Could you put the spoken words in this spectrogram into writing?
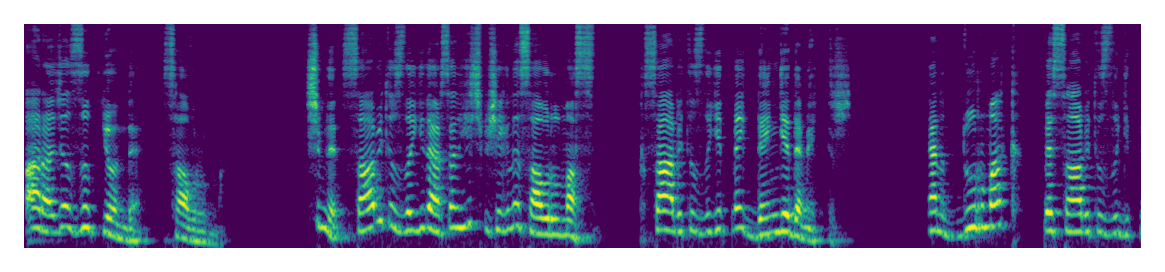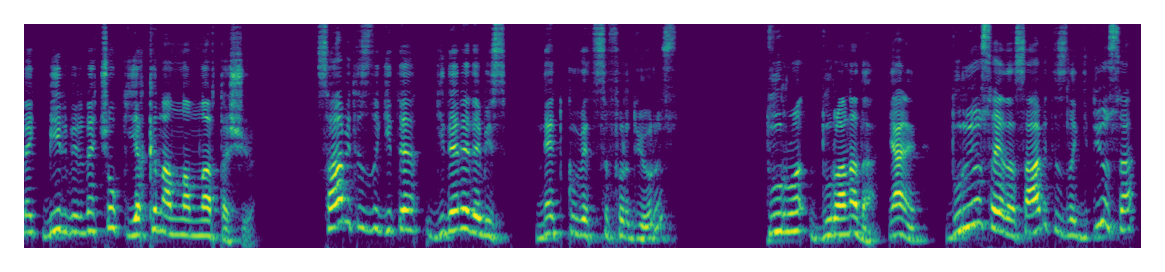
araca zıt yönde savrulma. Şimdi sabit hızla gidersen hiçbir şekilde savrulmazsın. Sabit hızlı gitmek denge demektir. Yani durmak ve sabit hızlı gitmek birbirine çok yakın anlamlar taşıyor. Sabit hızlı gide, gidene de biz net kuvvet sıfır diyoruz. Dur, durana da yani duruyorsa ya da sabit hızla gidiyorsa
